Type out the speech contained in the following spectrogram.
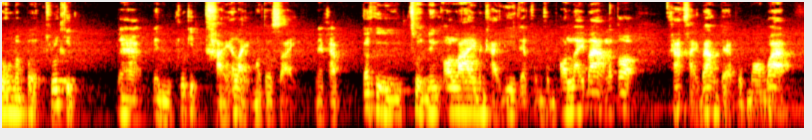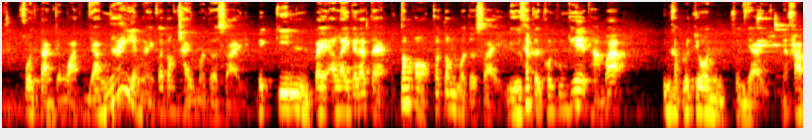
ลงมาเปิดธุรกิจนะฮะเป็นธุรกิจขายอะไหล่มอเตอร์ไซค์นะครับ ก็คือส่วนหนึ่งออนไลน์มันขายดี แต่ผมผมออนไลน์บ้าง แล้วก็ค้าขายบ้างแต่ผมมองว่าคนต่างจังหวัดยังไงยังไงก็ต้องใช้มอเตอร์ไซค์ไปกินไปอะไรก็แล้วแต่ต้องออกก็ต้องมอเตอร์ไซค์หรือถ้าเกิดคนกรุงเทพถามว่าคุณขับรถยนต์ส่วนใหญ่นะครับ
